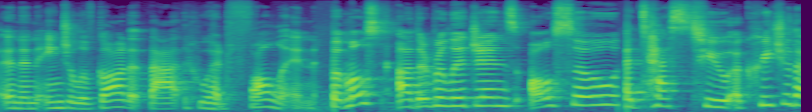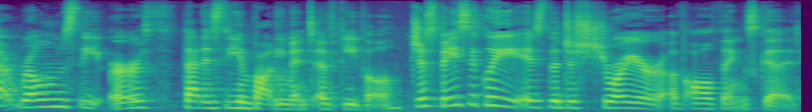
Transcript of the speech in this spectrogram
and an angel of God at that who had fallen. But most other religions also attest to a creature that roams the earth that is the embodiment of evil. Just basically is the destroyer of all things good.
